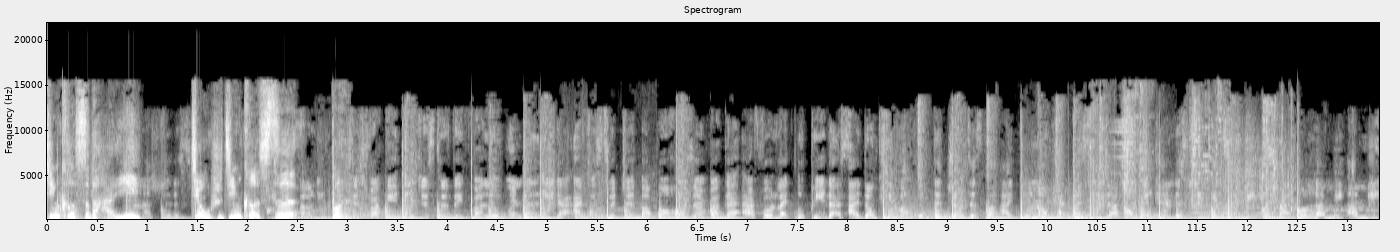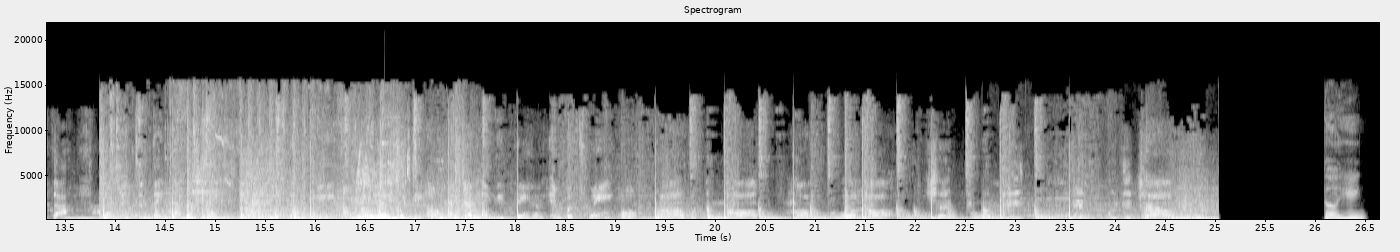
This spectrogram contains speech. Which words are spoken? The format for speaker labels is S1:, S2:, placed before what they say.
S1: 金克斯的含义。就是金克斯。笨。
S2: 抖音。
